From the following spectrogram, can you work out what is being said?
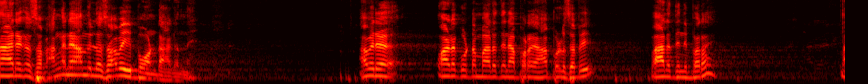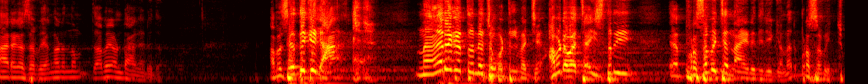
നാരകസഭ അങ്ങനെയാണല്ലോ സഭ ഇപ്പോൾ ഉണ്ടാകുന്നത് അവർ വാഴക്കൂട്ടം പാലത്തിനപ്പുറം ആപ്പിൾ സഭ പാലത്തിന് ഇപ്പുറം നാരകസഭ അങ്ങനൊന്നും സഭ ഉണ്ടാകരുത് അപ്പൊ ശ്രദ്ധിക്കുക നാരകത്തിന്റെ ചുവട്ടിൽ വെച്ച് അവിടെ വെച്ച ഈ സ്ത്രീ പ്രസവിച്ചെന്നായിരുന്നിരിക്കുന്നത് പ്രസവിച്ചു.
